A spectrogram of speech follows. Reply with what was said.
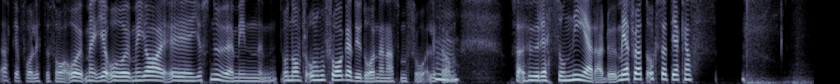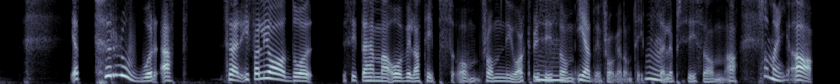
att jag får lite så. Och, men jag, och, men jag, eh, just nu är min... Och, någon, och hon frågade ju då, den här som frågade, liksom, Mm. så här, hur resonerar du? Men jag tror att också att jag kan... Jag tror att så här, ifall jag då sitter hemma och vill ha tips om, från New York, precis Mm. som Edvin frågade om tips, Mm. eller precis som... Ja, Som man gör. ja,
